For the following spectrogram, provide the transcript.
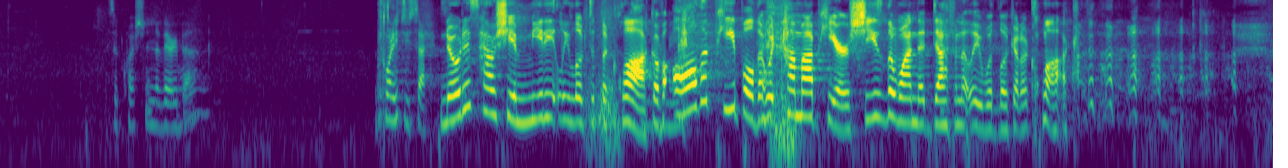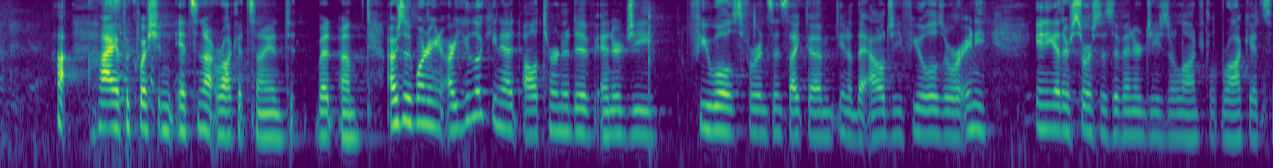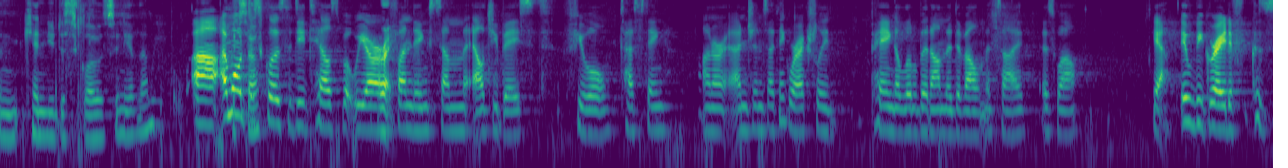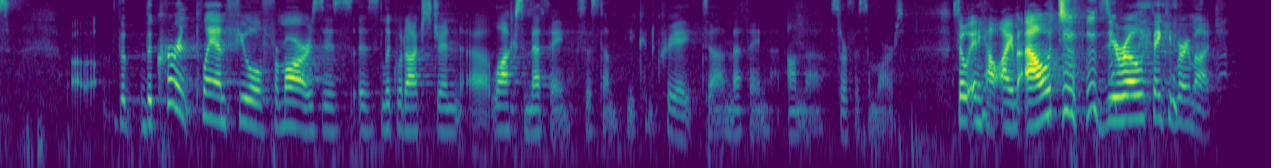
There's a question in the very back. 22 seconds. Notice how she immediately looked at the clock. Of all the people that would come up here, she's the one that definitely would look at a clock. Hi, I have a question. It's not rocket science, but um, I was just wondering, are you looking at alternative energy fuels, for instance, like um, you know the algae fuels, or any any other sources of energies to launch rockets? And can you disclose any of them? Uh, I won't so? disclose the details, but we are Right. funding some algae-based fuel testing on our engines. I think we're actually paying a little bit on the development side as well. Yeah, it would be great if, because the, the current planned fuel for Mars is, is liquid oxygen uh, LOX methane system. You can create uh, methane on the surface of Mars. So anyhow, I'm out. Zero. Thank you very much.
